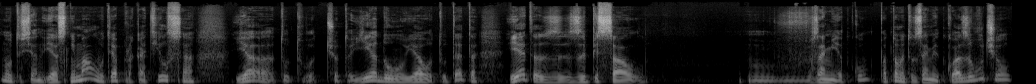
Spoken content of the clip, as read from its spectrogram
ну, то есть я, я снимал, вот я прокатился, я тут вот что-то еду, я вот тут это. Я это записал в заметку, потом эту заметку озвучил,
